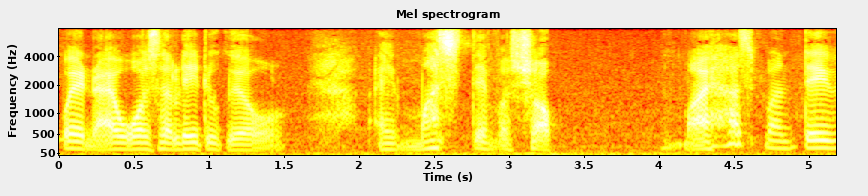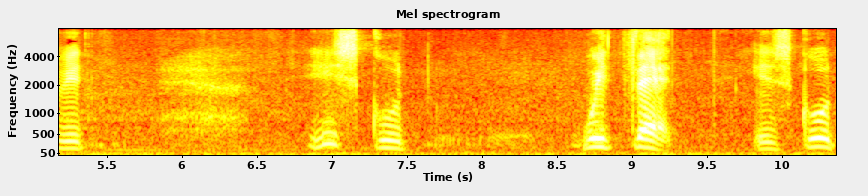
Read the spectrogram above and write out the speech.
when I was a little girl. I must have a shop. My husband David, he's good with that. He's good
